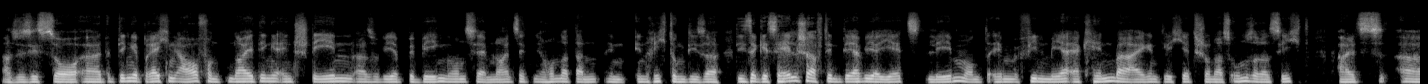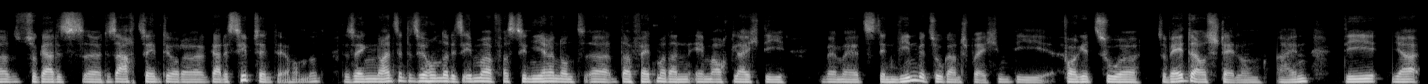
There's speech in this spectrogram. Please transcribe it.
Also es ist so, äh, Dinge brechen auf und neue Dinge entstehen. Also wir bewegen uns ja im 19. Jahrhundert dann in, in Richtung dieser, dieser Gesellschaft, in der wir jetzt leben und eben viel mehr erkennbar eigentlich jetzt schon aus unserer Sicht als äh, sogar das, äh, das 18. oder gar das 17. Jahrhundert. Deswegen 19. Jahrhundert ist immer faszinierend und äh, da fällt man dann eben auch gleich die, wenn wir jetzt den Wien-Bezug ansprechen, die Folge zur, zur Weltausstellung ein, die ja,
